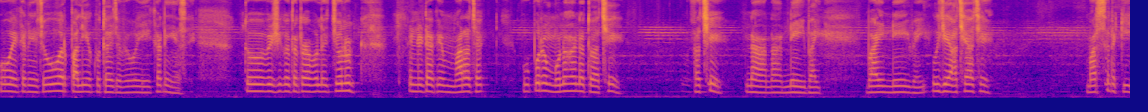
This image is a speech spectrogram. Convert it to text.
ও এখানেই আছে ও আর পালিয়ে কোথায় যাবে? ও এখানেই আছে। তো বেশি কথা না বলে চলুন এটাকে মারা যাক। উপরে মনে হয় না তো আছে। আছে? না না, নেই ভাই। ভাই নেই ভাই। ওই যে আছে আছে। মারছে না কি?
